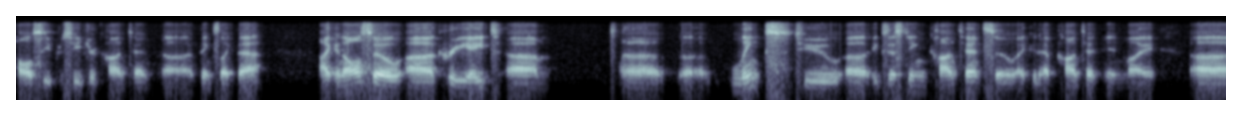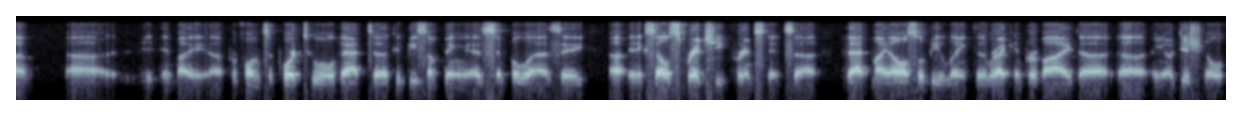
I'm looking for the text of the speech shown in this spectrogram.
policy procedure content, things like that. I can also uh, create um, uh, uh, links to uh, existing content. So I could have content in my uh, uh, in my performance support tool that could be something as simple as a an Excel spreadsheet, for instance, that might also be linked where I can provide you know additional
